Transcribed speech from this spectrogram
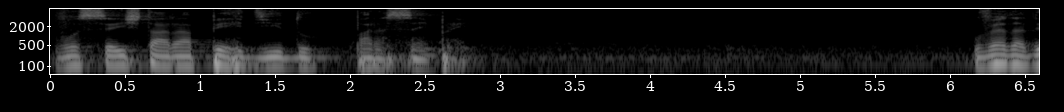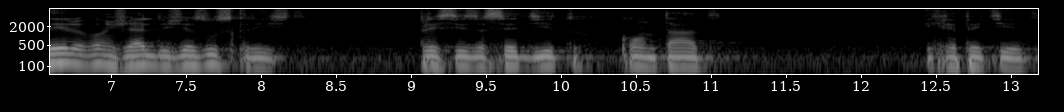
você estará perdido para sempre. O verdadeiro Evangelho de Jesus Cristo precisa ser dito, contado e repetido,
